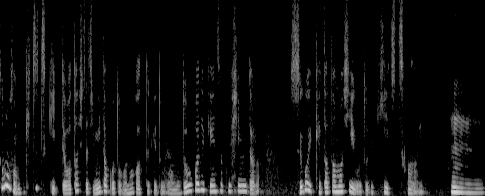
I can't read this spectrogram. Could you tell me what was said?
そもそもキツツキって私たち見たことがなかったけどあの動画で検索してみたらすごいけたたましいことで気つつかないっうん。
